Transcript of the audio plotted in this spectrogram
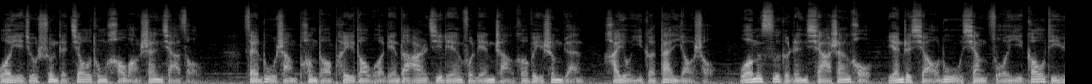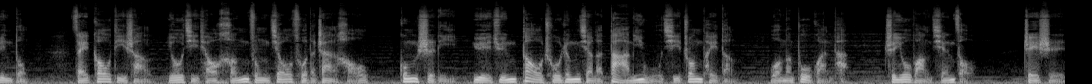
我也就顺着交通好往山下走，在路上碰到配到我连的二级连副连长和卫生员，还有一个弹药手。我们四个人下山后，沿着小路向左翼高地运动。在高地上有几条横纵交错的战壕，工事里越军到处扔下了大米、武器装配等。我们不管他，只有往前走。这时，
